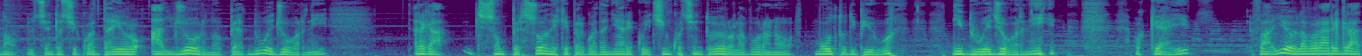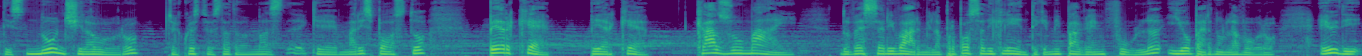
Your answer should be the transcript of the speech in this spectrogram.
no, 250 euro al giorno per due giorni. Raga, ci sono persone che per guadagnare quei 500 euro lavorano molto di più di due giorni ok fa io lavorare gratis non ci lavoro cioè questo è stato che mi ha risposto perché perché casomai dovesse arrivarmi la proposta di cliente che mi paga in full, io perdo un lavoro. E io di,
